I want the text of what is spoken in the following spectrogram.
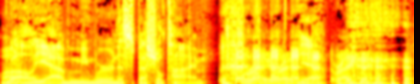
Wow. Well, yeah. I mean, we're in a special time. right. Right. Yeah. right.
